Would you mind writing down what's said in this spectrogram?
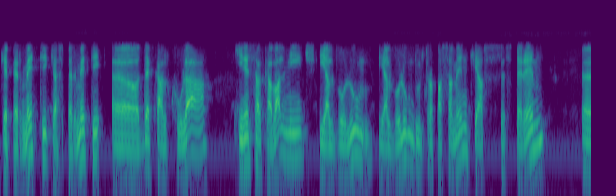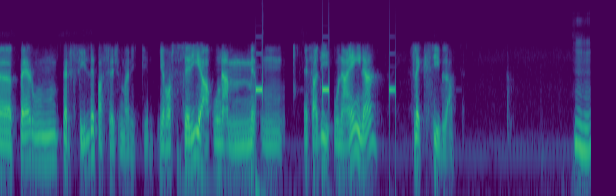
que permeti, que es permeti eh, de calcular quin és el cabal mig i el volum, i el volum d'ultrapassament que esperem eh, per un perfil de passeig marítim. Llavors, seria una, és a dir, una eina flexible Mm -hmm.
